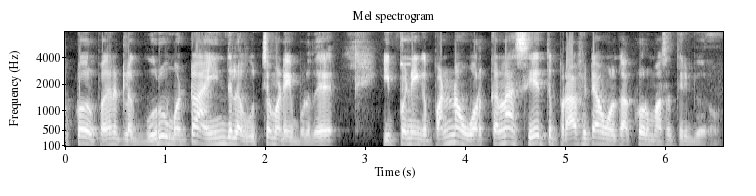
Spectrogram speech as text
அக்டோபர் பதினெட்டில் குரு மட்டும் ஐந்தில் உச்சமடையும் பொழுது இப்போ நீங்கள் பண்ண ஒர்க்கெல்லாம் சேர்த்து ப்ராஃபிட்டாக உங்களுக்கு அக்டோபர் மாதம் திரும்பி வரும்.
